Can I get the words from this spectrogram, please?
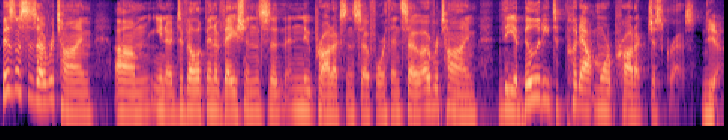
businesses over time, um, you know, develop innovations and, and new products and so forth, and so over time, the ability to put out more product just grows yeah.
